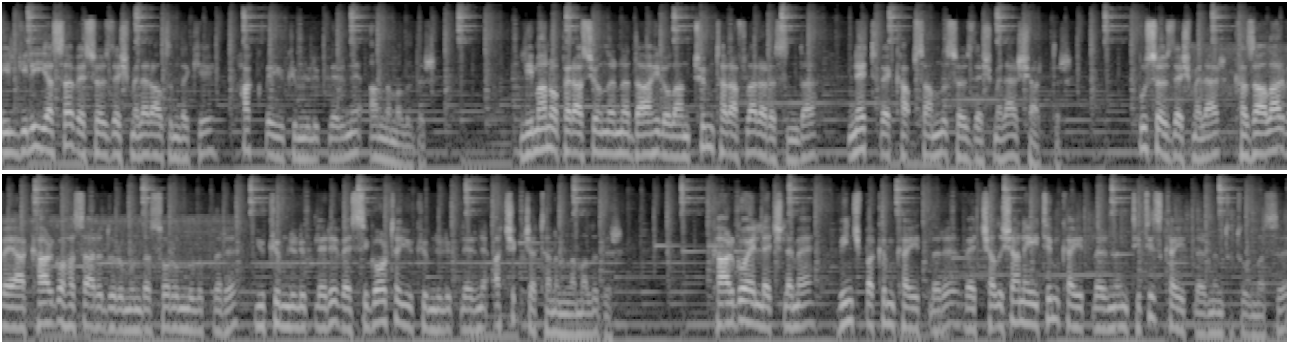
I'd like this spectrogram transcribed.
ilgili yasa ve sözleşmeler altındaki hak ve yükümlülüklerini anlamalıdır. Liman operasyonlarına dahil olan tüm taraflar arasında net ve kapsamlı sözleşmeler şarttır. Bu sözleşmeler, kazalar veya kargo hasarı durumunda sorumlulukları, yükümlülükleri ve sigorta yükümlülüklerini açıkça tanımlamalıdır. Kargo elleçleme, vinç bakım kayıtları ve çalışan eğitim kayıtlarının titiz kayıtlarının tutulması,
